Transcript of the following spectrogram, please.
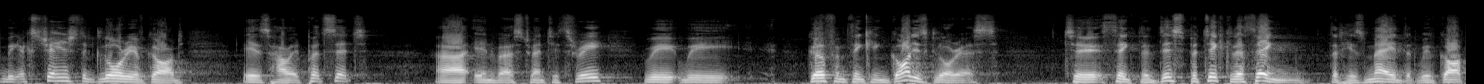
we exchange the glory of God, is how it puts it uh, in verse 23. We, we go from thinking God is glorious to think that this particular thing that He's made that we've got,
